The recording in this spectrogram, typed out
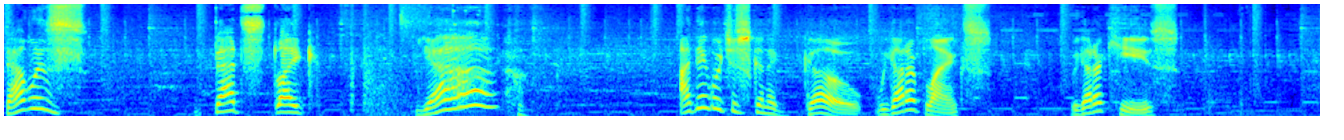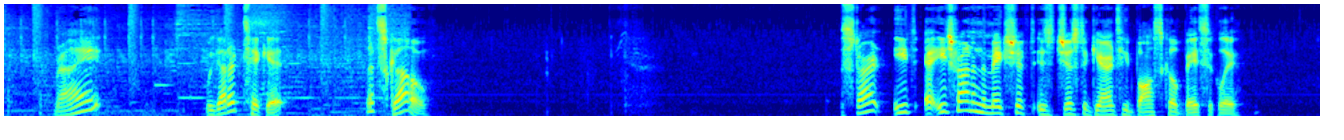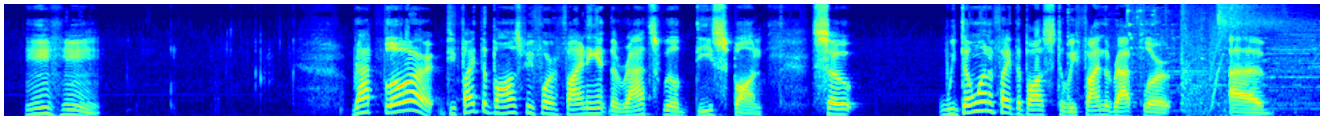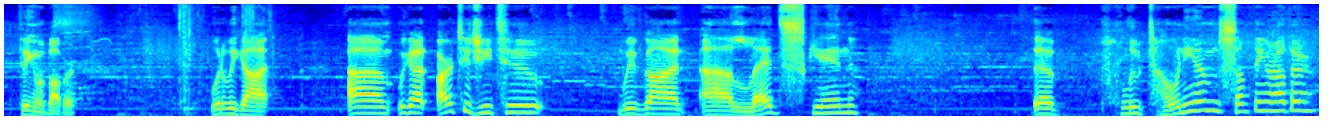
That was that's like yeah. I think we're just gonna go. We got our blanks. We got our keys. Right? We got our ticket. Let's go. Start each uh, each round in the makeshift is just a guaranteed boss kill, basically. Mm-hmm. Rat floor. Do you fight the boss before finding it? The rats will despawn. So we don't want to fight the boss till we find the rat floor uh, thingamabobber. What do we got? Um, we got R2G2. We've got uh, lead skin. Uh, plutonium something or other.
